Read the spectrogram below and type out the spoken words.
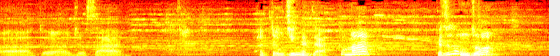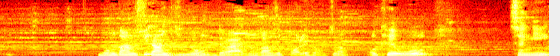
呃搿叫啥呃头颈搿只，葛末搿只动作。侬讲是非常严重，对伐？侬讲是暴力动作，OK，我承认。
